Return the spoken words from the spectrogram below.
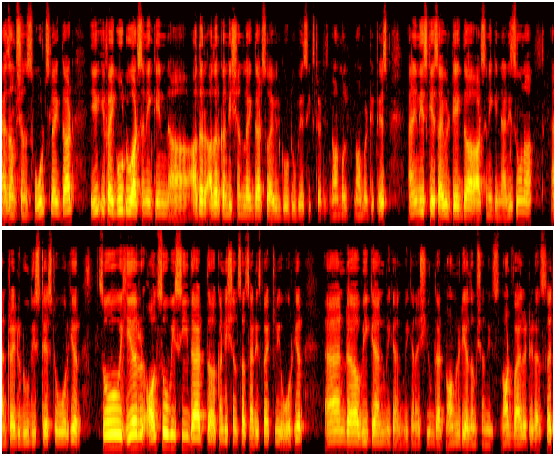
assumptions holds like that if I go to arsenic in uh, other other condition like that. So, I will go to basic statistics normal normality test and in this case I will take the arsenic in Arizona and try to do this test over here. So, here also we see that the conditions are satisfactory over here and uh, we can we can we can assume that normality assumption is not violated as such.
